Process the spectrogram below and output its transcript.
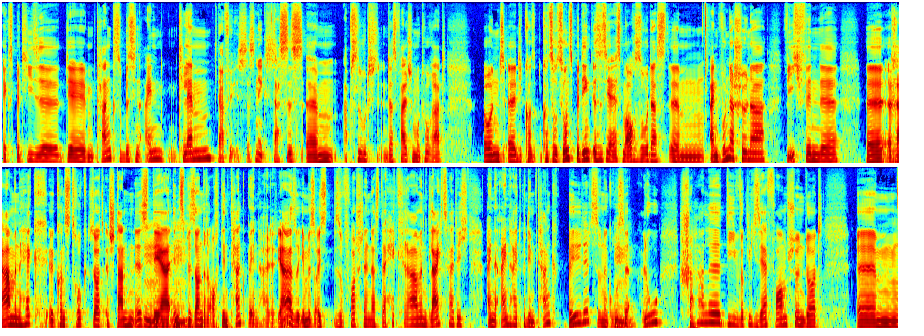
Expertise, dem Tank so ein bisschen einklemmen, Dafür ist das nichts. Das ist ähm, absolut das falsche Motorrad. Und äh, die Kon konstruktionsbedingt ist es ja erstmal auch so, dass ähm, ein wunderschöner, wie ich finde, äh, Rahmenheckkonstrukt dort entstanden ist, Mhm, der insbesondere auch den Tank beinhaltet. Ja, also ihr müsst euch so vorstellen, dass der Heckrahmen gleichzeitig eine Einheit mit dem Tank bildet, so eine große Mhm. Alu-Schale, die wirklich sehr formschön dort ähm,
